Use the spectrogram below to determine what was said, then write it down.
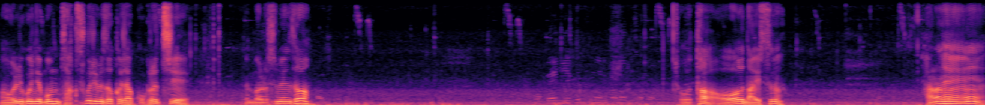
어, 올리고 이제 몸싹 수그리면서 그거 잡고 그렇지 왼발로 쓰면서 좋다 어 나이스 잘하네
